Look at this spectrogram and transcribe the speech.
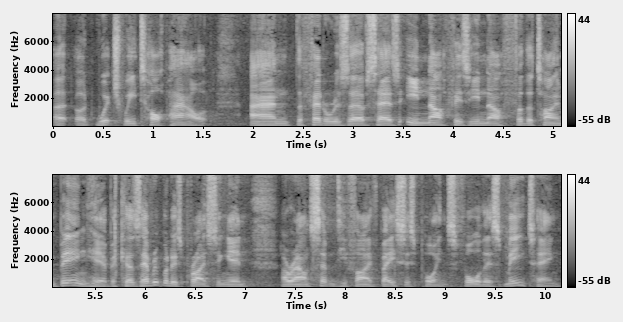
at, at which we top out? And the Federal Reserve says enough is enough for the time being here because everybody's pricing in around 75 basis points for this meeting.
